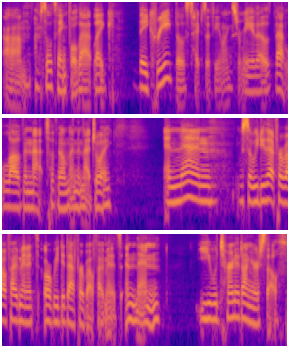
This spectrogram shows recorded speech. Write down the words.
um, I'm so thankful that like they create those types of feelings for me, that, that love and that fulfillment and that joy. And then, so we do that for about five minutes, or we did that for about five minutes. And then you would turn it on yourself.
